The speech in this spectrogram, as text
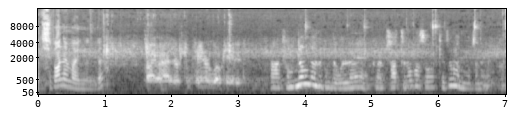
다 집안에만 있는데 Biohazard container located. 아 점령전은 근데 원래 그냥 다 들어가서 개돌하는 거잖아요. 약간.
